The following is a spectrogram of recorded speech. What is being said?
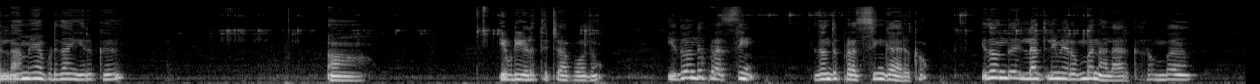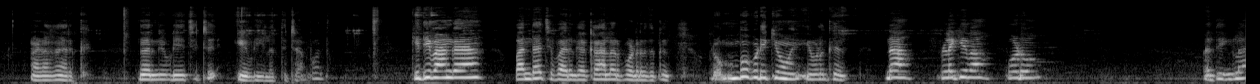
எல்லாமே அப்படி தான் இருக்குது இப்படி இழுத்துட்டா போதும். இது வந்து ப்ரெஸ்ஸிங் இது வந்து ப்ரெஸ்ஸிங்காக இருக்கும். இது வந்து எல்லாத்துலேயுமே ரொம்ப நல்லா இருக்குது ரொம்ப அழகாக இருக்குது இந்த இப்படி வச்சுட்டு எப்படி இழுத்துட்டா போதும். கிட்டி வாங்க. வந்தாச்சு பாருங்க காலர் போடுறதுக்கு. ரொம்ப பிடிக்கும் இவளுக்கு. டா பிள்ளைக்கு வா போடுவோம். பார்த்தீங்களா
